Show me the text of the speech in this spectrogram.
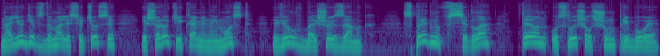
На юге вздымались утесы, и широкий каменный мост вел в большой замок. Спрыгнув с седла, Теон услышал шум прибоя.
